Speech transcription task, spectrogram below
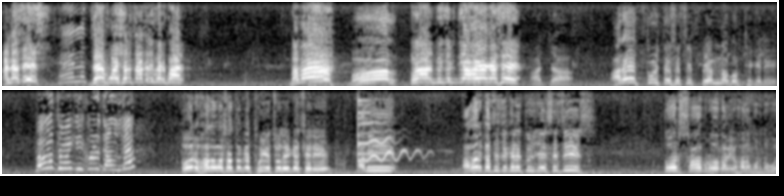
হ্যাঁ না দে পয়সাটা তাড়াতাড়ি বের কর। বাবা! বল। ওনার ভিজিট দেওয়া হয়ে গেছে। আচ্ছা। আরে তুই তো এসেছিস প্রেমনগর থেকে রে। বাবা তুমি কি করে জানলে? তোর ভালোবাসা তোকে থুয়ে চলে গেছে রে। আমি আমার কাছে যেখানে তুই যে এসেছিস তোর সব রোগ আমি ভালো করে দেবো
